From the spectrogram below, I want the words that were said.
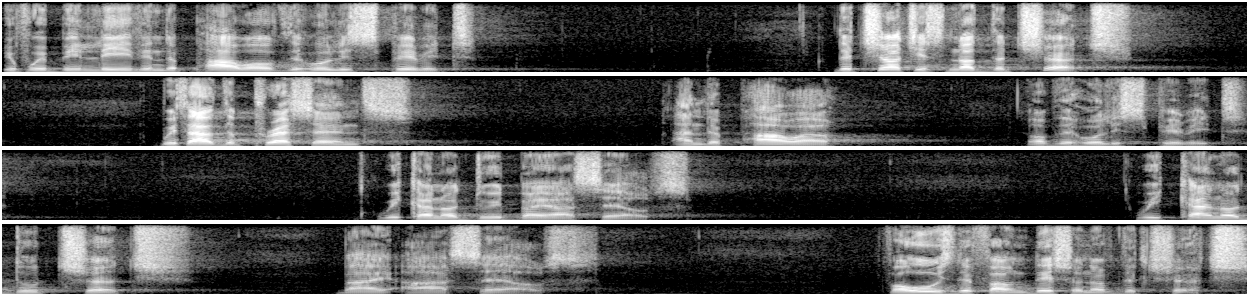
if we believe in the power of the Holy Spirit. The church is not the church without the presence and the power of the Holy Spirit. We cannot do it by ourselves. We cannot do church by ourselves. For who is the foundation of the church?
